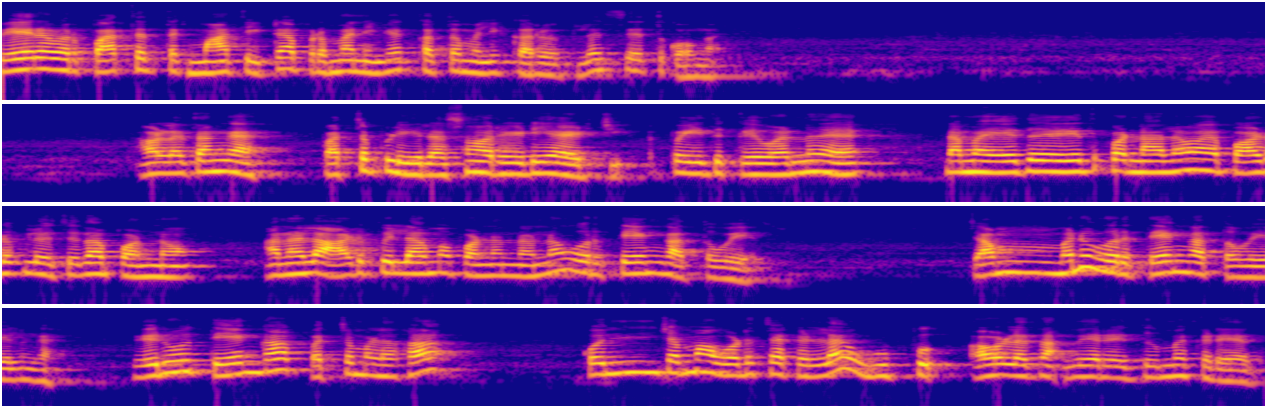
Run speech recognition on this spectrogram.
வேறு ஒரு பாத்திரத்துக்கு மாற்றிட்டு அப்புறமா நீங்கள் கொத்தமல்லி கருவேப்பிலை சேர்த்துக்கோங்க. அவ்வளோதாங்க பச்சைப்புளி ரசம் ரெடி ஆகிடுச்சு இப்போ இதுக்கு வந்து நம்ம எது எது பண்ணாலும் இப்போ அடுப்பில் வச்சு தான் பண்ணோம். அதனால் அடுப்பு இல்லாமல் பண்ணணுன்னா ஒரு தேங்காய் துவையல். ஜம்முன்னு ஒரு தேங்காய் துவையலுங்க. வெறும் தேங்காய் பச்சை மிளகாய் கொஞ்சமாக உடச்சக்கல்ல உப்பு. அவ்வளோதான் வேறு எதுவுமே கிடையாது.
